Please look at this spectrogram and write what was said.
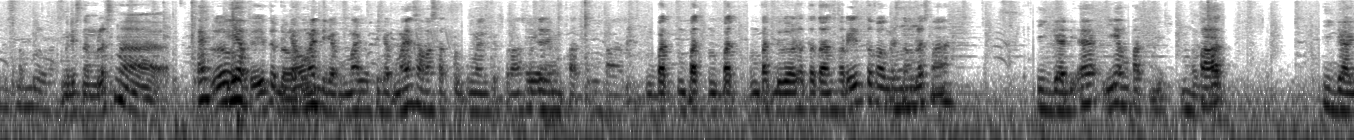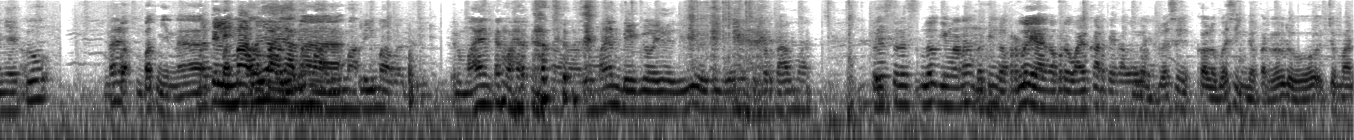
Minus 16 minus 16 mah Eh, lu iya, itu dong tiga pemain, tiga pemain, tiga pemain sama satu pemain free transfer Iya. jadi empat. empat empat empat empat di luar satu transfer itu kalau minus Hmm. 16 mah Tiga di, eh iya Empat. empat. Tiganya itu empat empat minus Berarti lima, oh iya, iya, lima, lima, lima. lima berarti ya lumayan kan wildcard. Oh, lumayan bego ya juga sih gue musim pertama terus terus lu gimana berarti nggak perlu ya nggak perlu wildcard ya kalau Menurut gue sih, kalau gue sih nggak perlu, cuman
